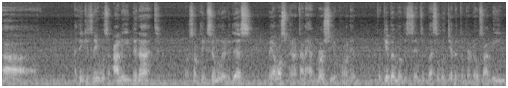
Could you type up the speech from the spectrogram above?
uh, I think his name was Ali Banat or something similar to this. May Allah subhanahu wa ta'ala have mercy upon him, forgive him of his sins, and bless him with Jannah Firdaus. I mean,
